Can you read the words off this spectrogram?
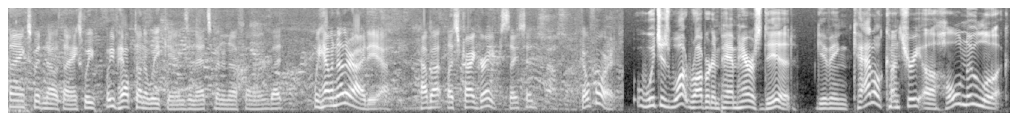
thanks, but no thanks. We've, we've helped on the weekends, and that's been enough fun, but we have another idea. How about let's try grapes? They said, go for it. Which is what Robert and Pam Harris did, giving cattle country a whole new look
